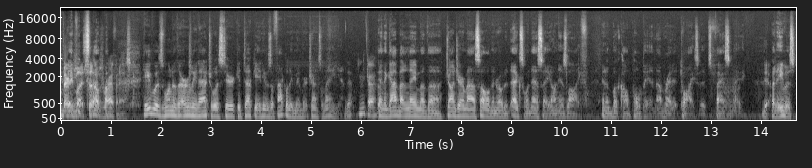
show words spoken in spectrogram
very much so. That was Rafinesque. He was one of the early naturalists here at Kentucky, and he was a faculty member at Transylvania. Yeah. Okay. And a guy by the name of uh, John Jeremiah Sullivan wrote an excellent essay on his life in a book called Pulphead. And I've read it twice. It's fascinating. Yeah. But he was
